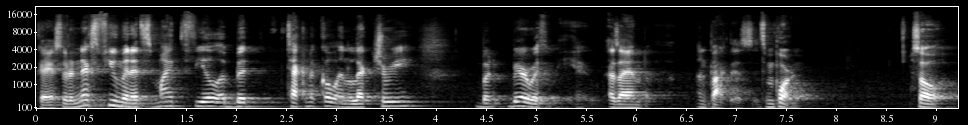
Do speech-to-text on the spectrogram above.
Okay, so the next few minutes might feel a bit technical and lectury, but bear with me as I unpack this. It's important. So,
